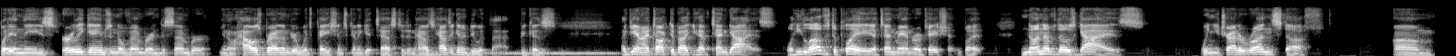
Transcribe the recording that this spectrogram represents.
But in these early games in November and December, you know, how is Brad Underwood's patience going to get tested and how's, how's he going to do with that? Because again, I talked about you have 10 guys. Well, he loves to play a 10 man rotation, but none of those guys, when you try to run stuff, um,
